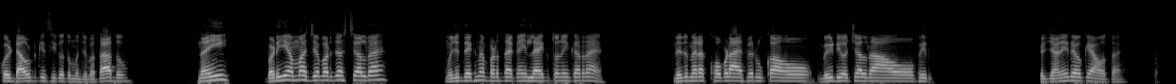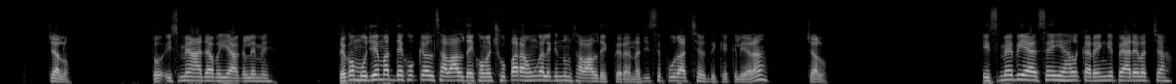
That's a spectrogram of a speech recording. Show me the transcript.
कोई डाउट किसी को तो मुझे बता दो। नहीं? बढ़िया, मस्त, ज़बरदस्त चल रहा है। मुझे देखना पड़ता है, कहीं लाइक तो नहीं कर रहा है। नहीं तो मेरा खोपड़ा है, फिर रुका हो, वीडियो चल रहा हो, फिर फिर जान ही रहे हो क्या होता है। चलो। तो इसमें आ जा भैया अगले में। देखो, मुझे मत देखो, केवल सवाल देखो, मैं छुपा रहूँगा, लेकिन तुम सवाल देखते रहना, जिससे पूरा अच्छे दिखे क्लियर है? चलो। इसमें भी ऐसे ही हल करेंगे, प्यारे बच्चा।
